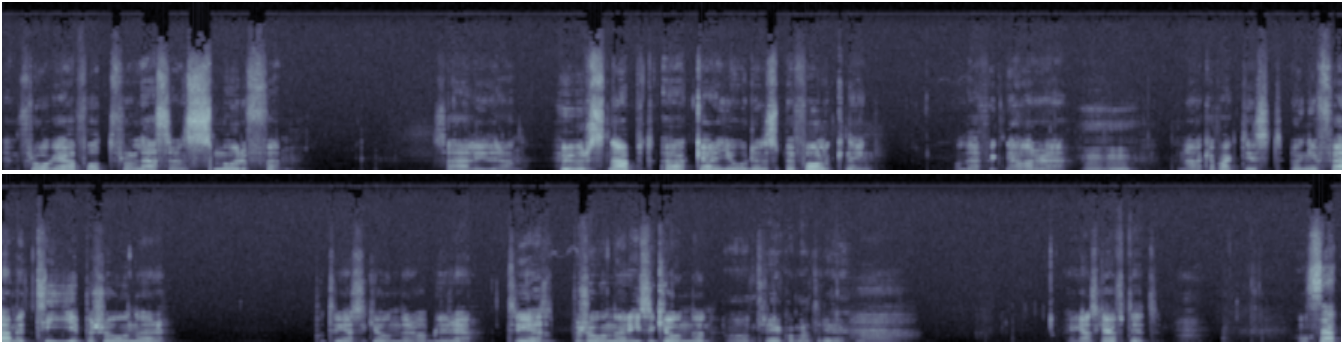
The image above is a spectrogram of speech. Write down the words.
en fråga jag har fått från läsaren Smurfen. Så här lyder den. Hur snabbt ökar jordens befolkning? Och där fick ni höra det. Mhm. Den ökar faktiskt ungefär med 10 personer på tre sekunder. Vad blir det? Tre personer i sekunden. Ja, 3,3. Det är ganska häftigt. Och Så att,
